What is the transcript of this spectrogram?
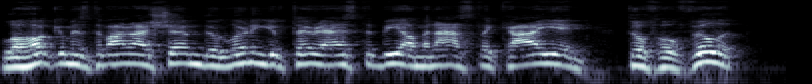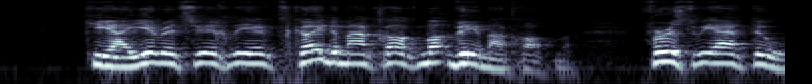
Lahakim is Devar Hashem. The learning of Torah has to be al manas to fulfill it. First, we have to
